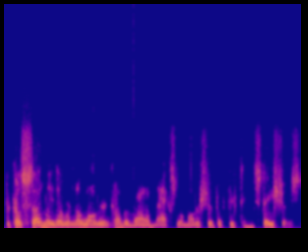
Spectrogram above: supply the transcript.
because suddenly they were no longer encumbered by a maximum ownership of 15 stations.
